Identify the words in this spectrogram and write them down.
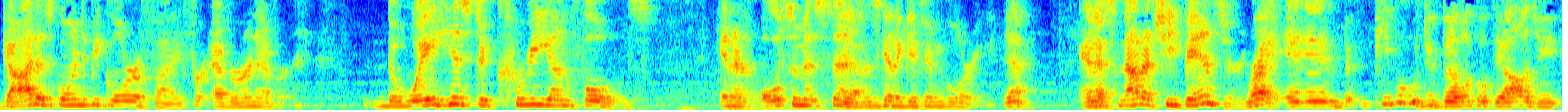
God is going to be glorified forever and ever. The way his decree unfolds in an ultimate sense Yeah. is going to give him glory. Yeah. And that's not a cheap answer. Right, and, and people who do biblical theology,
